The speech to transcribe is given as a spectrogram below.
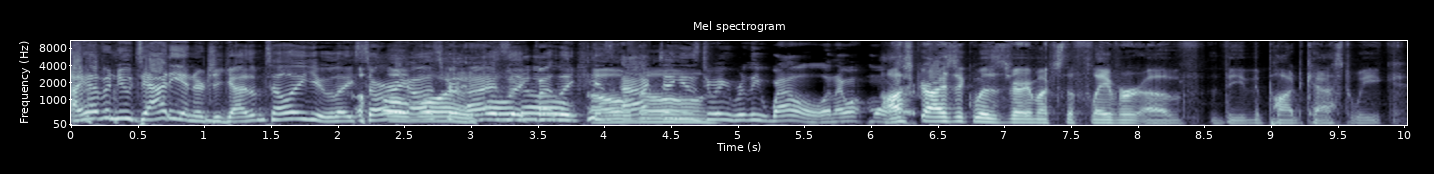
I have a new daddy energy, guys. I'm telling you. Like, sorry, oh, Oscar boy. Isaac, oh, no. but like his oh, acting no. is doing really well, and I want more. Oscar Isaac was very much the flavor of the the podcast week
